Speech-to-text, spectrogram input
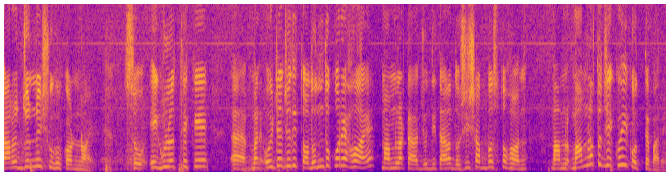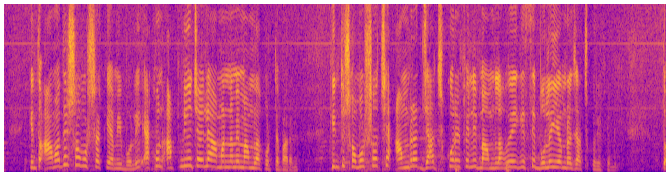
কারোর জন্যই সুখকর নয়। সো এগুলোর থেকে মানে ওইটা যদি তদন্ত করে হয়, মামলাটা যদি তারা দোষী সাব্যস্ত হন, মামলা মামলা তো যে কেউই করতে পারে। কিন্তু আমাদের সমস্যা কি আমি বলি, এখন আপনিও চাইলে আমার নামে মামলা করতে পারেন। কিন্তু সমস্যা হচ্ছে আমরা জাজ করে ফেলি, মামলা হয়ে গেছে বলেই আমরা জাজ করে ফেলি। তো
